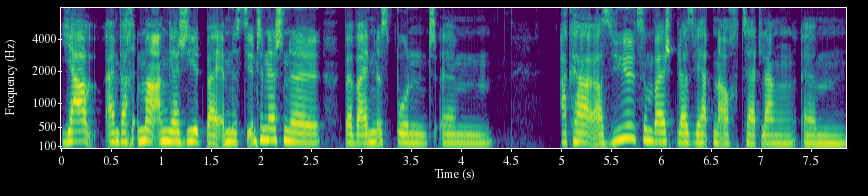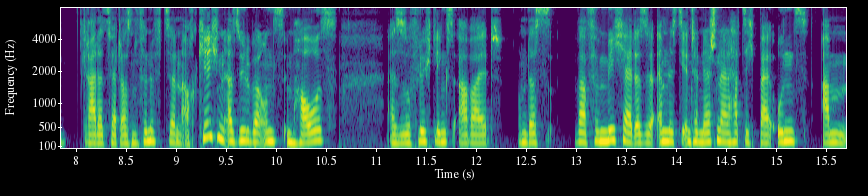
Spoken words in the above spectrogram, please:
ja, einfach immer engagiert bei Amnesty International, bei Weiden ist Bund, ähm, AK Asyl zum Beispiel. Also wir hatten auch zeitlang, ähm, gerade 2015, auch Kirchenasyl bei uns im Haus, also so Flüchtlingsarbeit. Und das war für mich halt, also Amnesty International hat sich bei uns am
